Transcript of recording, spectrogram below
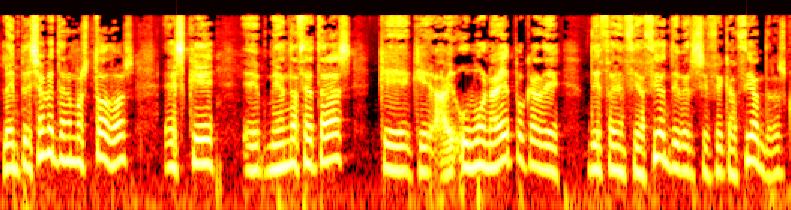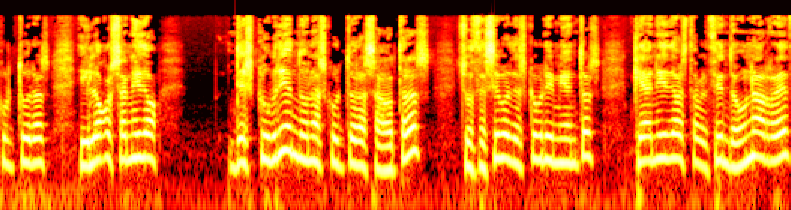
la impresión que tenemos todos es que, eh, mirando hacia atrás, que, hubo una época de diferenciación, diversificación de las culturas y luego se han ido descubriendo unas culturas a otras, sucesivos descubrimientos que han ido estableciendo una red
